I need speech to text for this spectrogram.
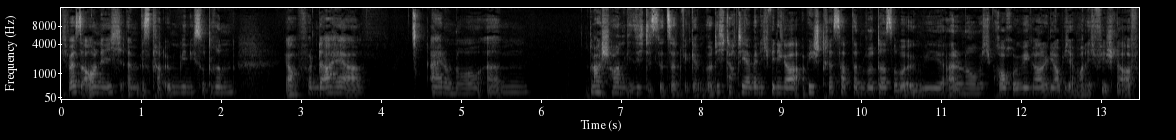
Ich weiß auch nicht, ähm, ist gerade irgendwie nicht so drin. Ja, von daher, I don't know. Ähm, mal schauen, wie sich das jetzt entwickeln wird. Ich dachte ja, wenn ich weniger Abi-Stress habe, dann wird das, aber irgendwie, I don't know, ich brauche irgendwie gerade, glaube ich, einfach nicht viel Schlaf.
